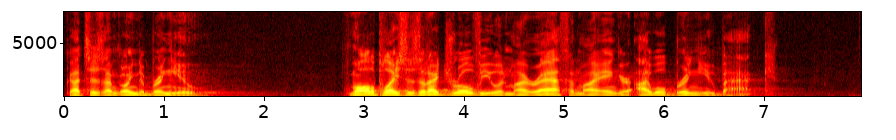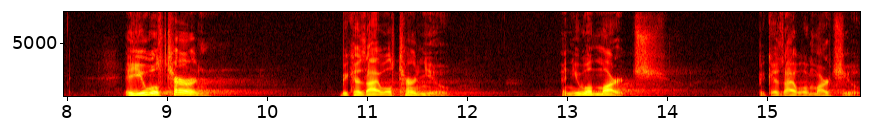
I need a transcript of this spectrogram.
God says, I'm going to bring you. From all the places that I drove you in my wrath and my anger, I will bring you back. You will turn because I will turn you, and you will march because I will march you.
